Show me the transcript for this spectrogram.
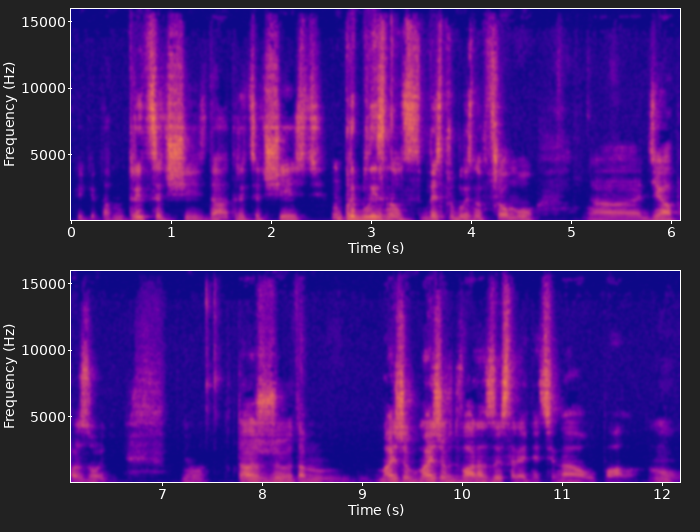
скільки там? 36, да? 36. Ну, приблизно, десь приблизно в цьому е, діапазоні. От. Та ж там майже, майже в два рази середня ціна упала. Ну,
